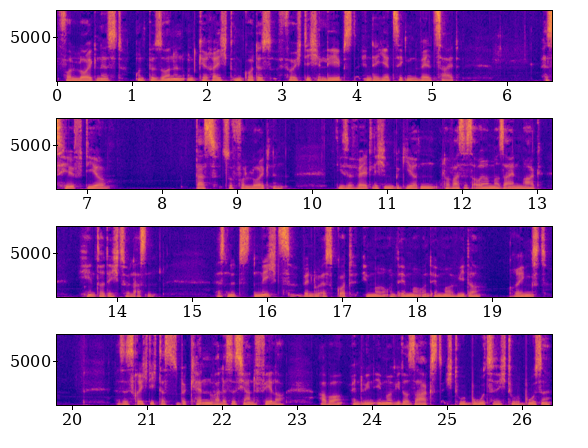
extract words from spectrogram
verleugnest und besonnen und gerecht und gottesfürchtig lebst in der jetzigen Weltzeit. Es hilft dir, das zu verleugnen, diese weltlichen Begierden oder was es auch immer sein mag, hinter dich zu lassen. Es nützt nichts, wenn du es Gott immer und immer und immer wieder bringst es ist richtig, das zu bekennen, weil es ist ja ein Fehler. Aber wenn du ihn immer wieder sagst, ich tue Buße, ich tue Buße,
